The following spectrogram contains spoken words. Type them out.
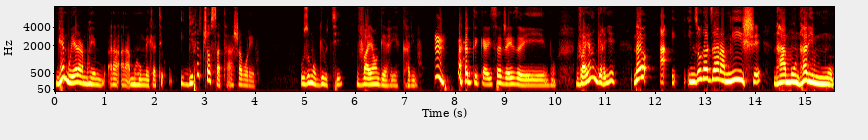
nkemu yari aramuhem- ara- aramuhumekera ati igihe cyose atasha aborewe. Uze umubwira uti vayongeriye karibu. Mm. ati kabisa ibyo bintu. Vayongeriye na yo inzoga zaramwishe nta muntu arimo.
